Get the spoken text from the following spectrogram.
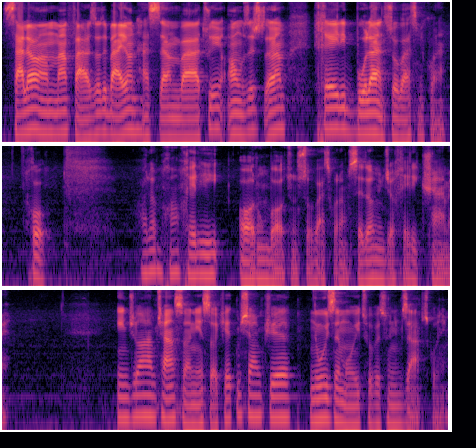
سلام من فرزاد بیان هستم و توی این آموزش دارم خیلی بلند صحبت می‌کنم. خب حالا می‌خوام خیلی آروم باهاتون صحبت کنم. صدام اینجا خیلی کمه. اینجا هم چند ثانیه ساکت میشم که نویز محیط رو بتونیم ضبط کنیم.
